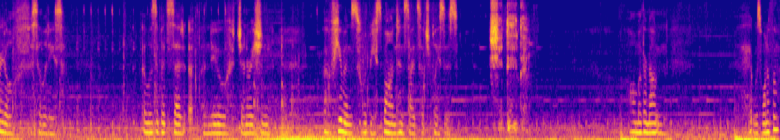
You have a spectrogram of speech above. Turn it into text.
Cradle facilities. Elizabeth said a, a new generation of humans would be spawned inside such places. She did. All Mother Mountain. It was one of them?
